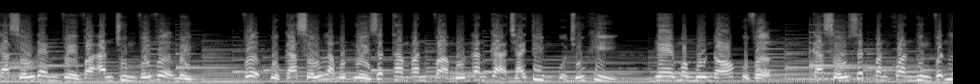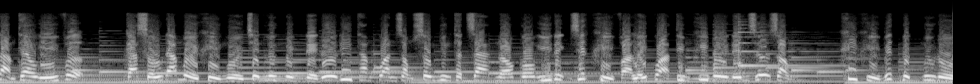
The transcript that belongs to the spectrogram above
cá sấu đem về và ăn chung với vợ mình. Vợ của cá sấu là một người rất tham ăn và muốn ăn cả trái tim của chú khỉ. Nghe mong muốn đó của vợ, cá sấu rất băn khoăn nhưng vẫn làm theo ý vợ. Cá sấu đã mời khỉ ngồi trên lưng mình để đưa đi tham quan dòng sông nhưng thật ra nó có ý định giết khỉ và lấy quả tim khi bơi đến giữa dòng. Khi khỉ biết được mưu đồ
